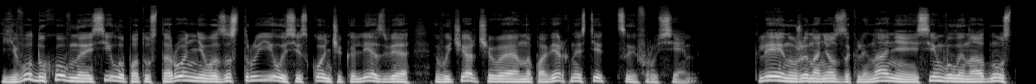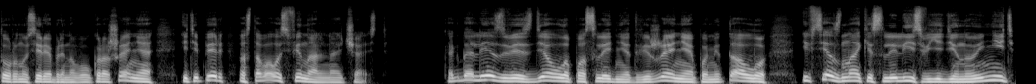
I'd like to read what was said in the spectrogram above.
Его духовная сила потустороннего заструилась из кончика лезвия, вычерчивая на поверхности цифру 7. Клейн уже нанес заклинание и символы на одну сторону серебряного украшения, и теперь оставалась финальная часть. Когда лезвие сделало последнее движение по металлу, и все знаки слились в единую нить,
